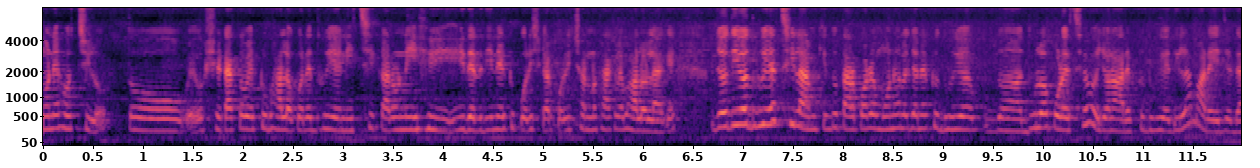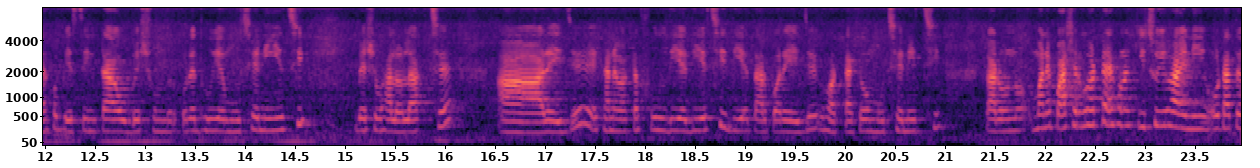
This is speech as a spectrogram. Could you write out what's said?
মনে হচ্ছিল। তো সেটাকেও একটু ভালো করে ধুয়ে নিচ্ছি, কারণ এই ঈদের দিনে একটু পরিষ্কার পরিচ্ছন্ন থাকলে ভালো লাগে। যদিও ধুয়েছিলাম, কিন্তু তারপরে মনে হলো যেন একটু ধুয়ে, ধুলো পড়েছে, ওই জন্য আরেকটু ধুয়ে দিলাম। আর এই যে দেখো, বেসিনটাও বেশ সুন্দর করে ধুয়ে মুছে নিয়েছি, বেশ ভালো লাগছে। আর এই যে এখানেও একটা ফুল দিয়ে দিয়েছি, দিয়ে তারপরে এই যে ঘরটাকেও মুছে নিচ্ছি। কারণ মানে পাশের ঘরটা এখনও কিছুই হয়নি, ওটাতে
